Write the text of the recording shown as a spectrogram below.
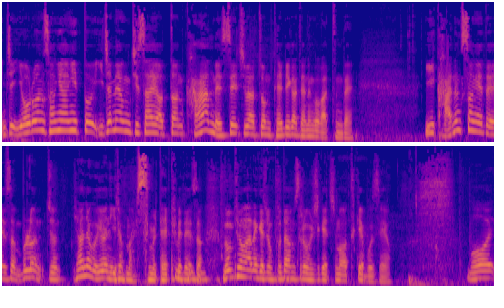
이제 이런 성향이 또 이재명 지사의 어떤 강한 메시지와 좀 대비가 되는 것 같은데 이 가능성에 대해서 물론 좀 현역 의원이 이런 말씀을 대표에 대해서 논평하는 게 좀 부담스러우시겠지만 어떻게 보세요? 뭐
